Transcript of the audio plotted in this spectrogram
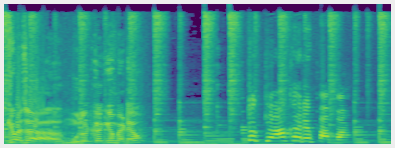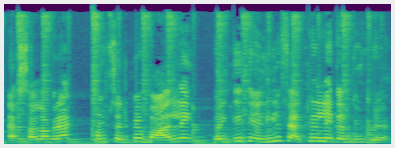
क्यों ऐसा मुँह लटका क्यों बैठे हो? तो क्या करे पापा? ऐसा लग रहा है हम सिर पे बाल नहीं बल्कि तेल की फैक्ट्री लेकर घूम रहे हैं।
